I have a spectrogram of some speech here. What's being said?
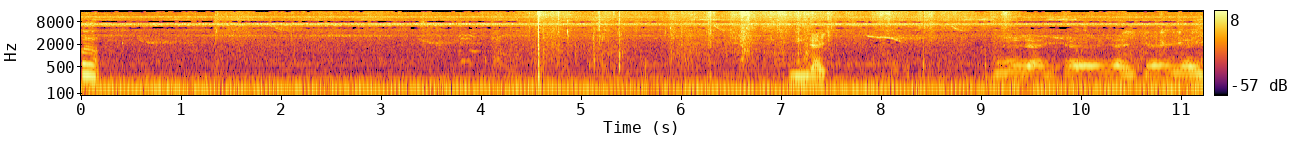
liên tới với cái cờ như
